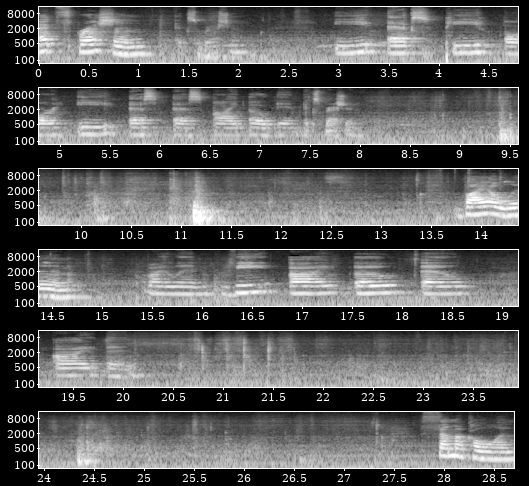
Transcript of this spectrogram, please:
Expression. Expression. E X P R E S S I O N. Expression. Violin. Violin. V I O L I N. Semicolon.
